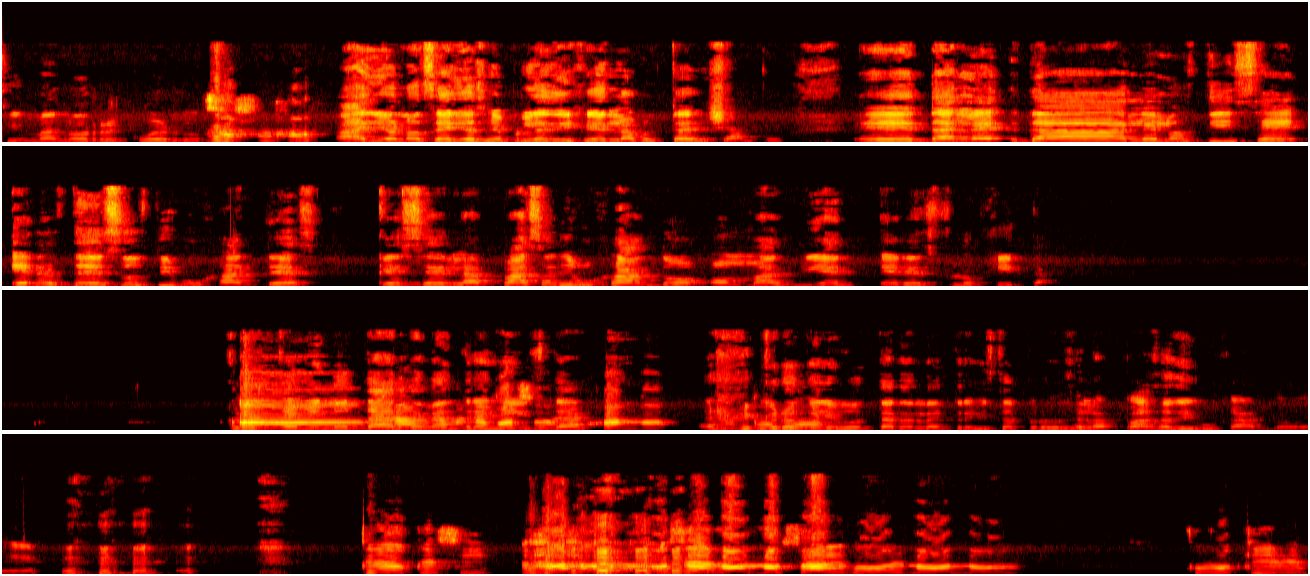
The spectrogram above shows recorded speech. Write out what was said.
si mal no recuerdo. Ah, yo no sé, yo siempre le dije la vuelta del shampoo. Eh, dale, dale los dice, ¿eres de esos dibujantes que se la pasa dibujando o más bien eres flojita? Creo que vino ah, tarde la entrevista. creo que llegó tarde la entrevista, pero se la pasa dibujando, ¿eh? creo que sí. o sea, no, no salgo, no, no. Como que.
